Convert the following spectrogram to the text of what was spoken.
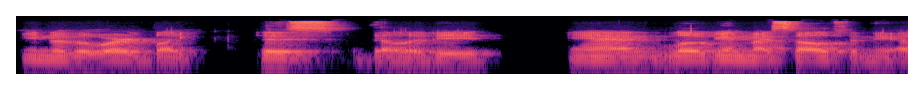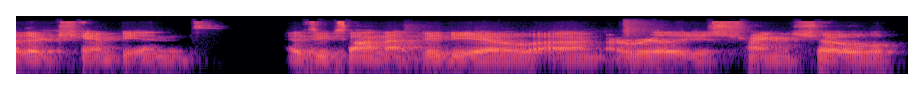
you know, the word like disability. And Logan, myself, and the other champions, as you saw in that video, um, are really just trying to show,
